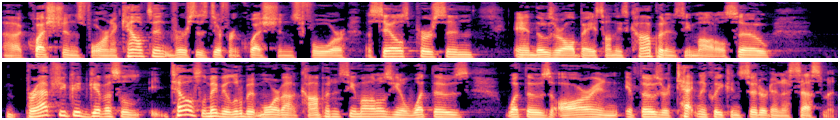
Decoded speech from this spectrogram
uh, questions for an accountant versus different questions for a salesperson, and those are all based on these competency models. So perhaps you could give us a tell us maybe a little bit more about competency models. You know what those what those are, and if those are technically considered an assessment.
